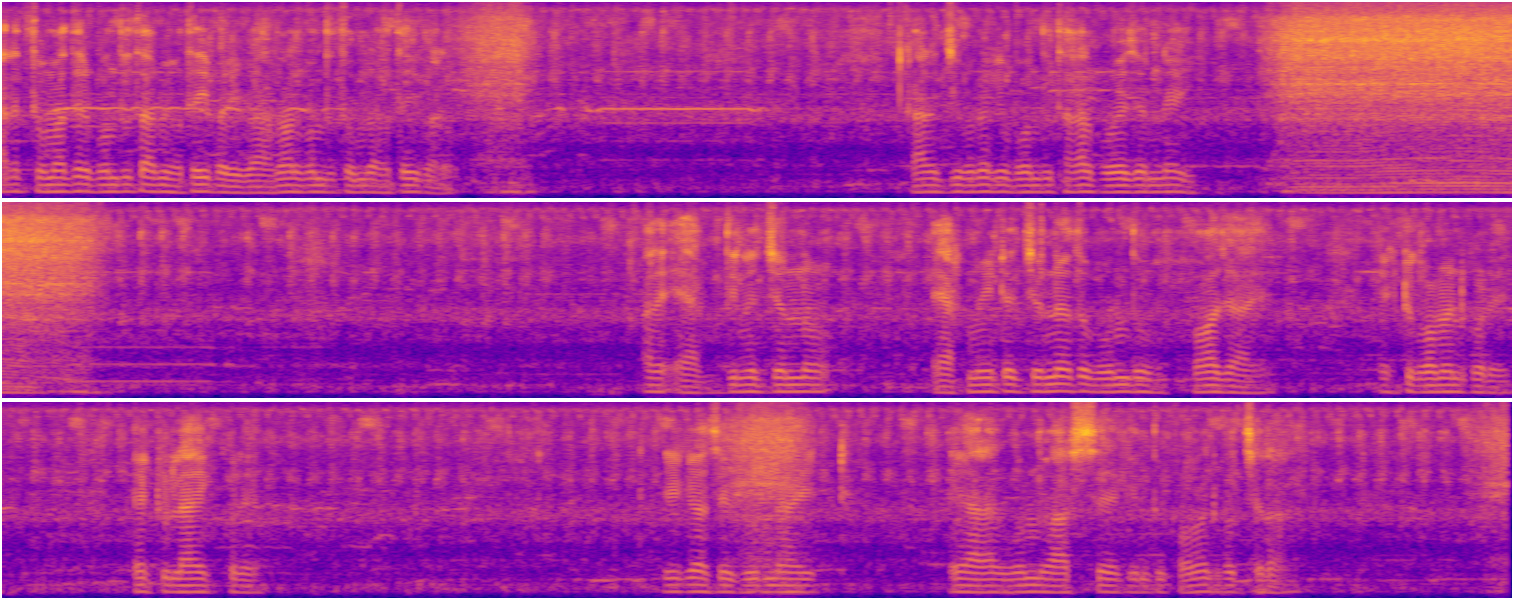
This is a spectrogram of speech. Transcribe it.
আরে তোমাদের বন্ধু তো আমি হতেই পারি বা আমার বন্ধু তোমরা হতেই পারো। কারোর জীবনে কি বন্ধু থাকার প্রয়োজন নেই? আরে একদিনের জন্য, এক মিনিটের জন্য তো বন্ধু হওয়া যায়। একটু কমেন্ট করে, একটু লাইক করে। ঠিক আছে গুড নাইট এই আর এক বন্ধু আসছে, কিন্তু কমেন্ট করছে না।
